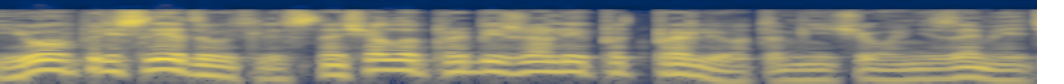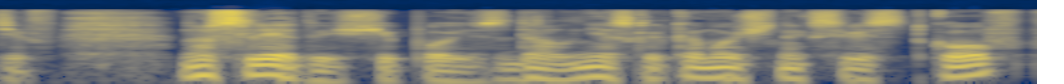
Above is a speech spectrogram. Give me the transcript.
Его преследователи сначала пробежали под пролетом, ничего не заметив, но следующий поезд дал несколько мощных свистков,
